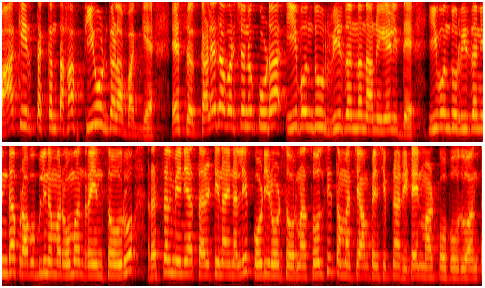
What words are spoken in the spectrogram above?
ಬಾಕಿ ಇರ್ತಕ್ಕಂತಹ ಫ್ಯೂಡ್ಗಳ ಬಗ್ಗೆ. ಎಸ್ ಕಳೆದ ವರ್ಷನೂ ಕೂಡ ಈ ಒಂದು ರೀಸನ್ ನಾನು ಹೇಳಿದ್ದೆ. ಈ ಒಂದು ರೀಸನ್ ಇಂದ ಪ್ರಾಬಬ್ಲಿ ನಮ್ಮ ರೋಮನ್ ರೈನ್ಸ್ ಅವರು ರಸಲ್ ಮೇನಿಯಾ ತರ್ಟಿ ನೈನ್ ಅಲ್ಲಿ ಕೋಡಿ ರೋಡ್ಸ್ ಅವ್ರನ್ನ ಸೋಲಿಸಿ ತಮ್ಮ ಚಾಂಪಿಯನ್ಶಿಪ್ನ ರಿಟೈನ್ ಮಾಡ್ಕೋಬಹುದು ಅಂತ.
